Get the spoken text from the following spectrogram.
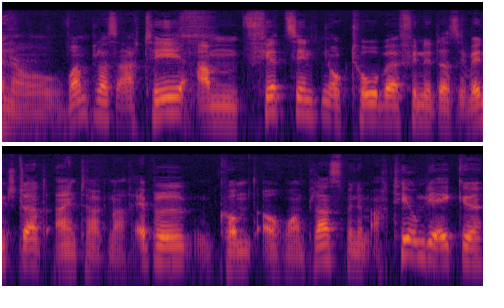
Genau, OnePlus 8T. Am 14. Oktober findet das Event statt. Ein Tag nach Apple kommt auch OnePlus mit dem 8T um die Ecke.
